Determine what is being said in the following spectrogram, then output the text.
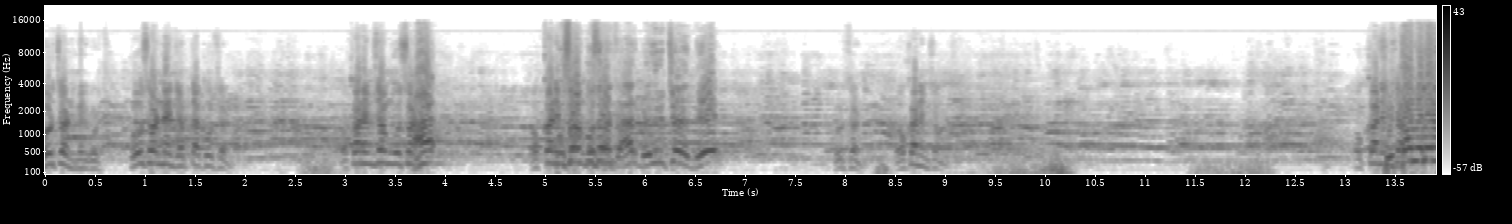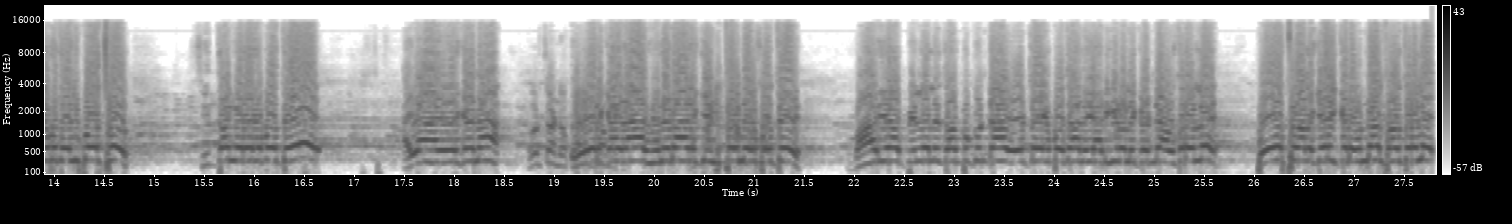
కూర్చోండి మీరు కూర్చో కూర్చోండి నేను చెప్తా కూర్చోండి. ఒక్క నిమిషం కూర్చోండి. ఒక్క నిమిషం కూర్చోండి సార్ బెదిరించేది. కూర్చోండి ఒక్క నిమిషం. ఒక్క నిమిషం. సిద్ధంగా లేకపోతే వెళ్ళిపోవచ్చు. సిద్ధంగా లేకపోతే అయ్యా ఎవరికైనా కూర్చోండి ఎవరికైనా వినడానికి ఇష్టం లేకపోతే భార్య పిల్లల్ని చంపుకుంటా ఓట్లేకపోతే అని అడిగిన వాళ్ళు ఇక్కడ ఉండే అవసరం లే. పోవచ్చు వాళ్ళకే ఇక్కడ ఉండాల్సిన అవసరం లే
